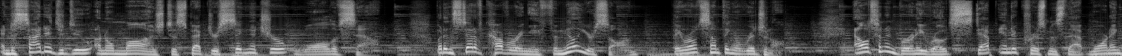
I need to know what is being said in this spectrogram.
and decided to do an homage to Spector's signature Wall of Sound. But instead of covering a familiar song, they wrote something original. Elton and Bernie wrote Step into Christmas that morning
